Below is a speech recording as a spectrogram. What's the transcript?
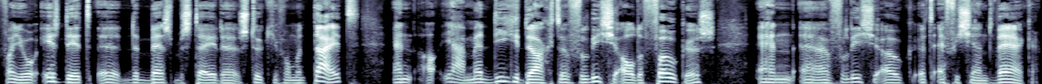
van joh, is dit uh, de best besteden stukje van mijn tijd? En ja, met die gedachte verlies je al de focus en uh, verlies je ook het efficiënt werken.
